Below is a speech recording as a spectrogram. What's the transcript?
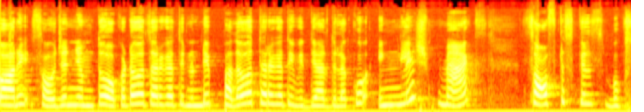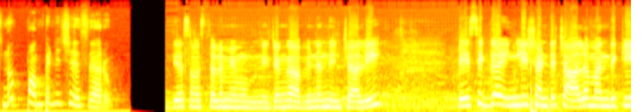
వారి సౌజన్యంతో ఒకటవ తరగతి నుండి పదవ తరగతి విద్యార్థులకు ఇంగ్లీష్ మ్యాథ్స్ సాఫ్ట్ స్కిల్స్ బుక్స్ను పంపిణీ చేశారు. విద్యా సంస్థలు మేము నిజంగా అభినందించాలి. బేసిక్గా ఇంగ్లీష్ అంటే చాలామందికి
